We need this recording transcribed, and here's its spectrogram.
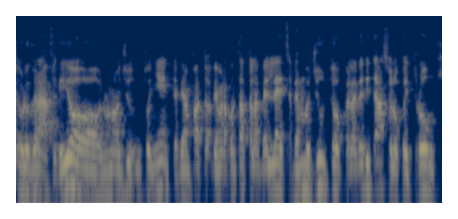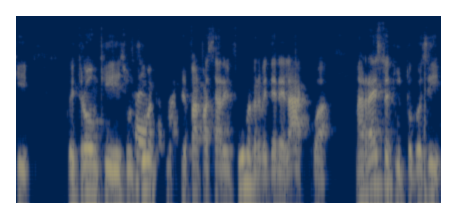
olografiche. Io non ho aggiunto niente, abbiamo, fatto, abbiamo, raccontato la bellezza, abbiamo aggiunto per la verità solo quei tronchi, quei tronchi sul certo. fiume per, per, far passare il fiume, per vedere l'acqua, ma il resto è tutto così.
